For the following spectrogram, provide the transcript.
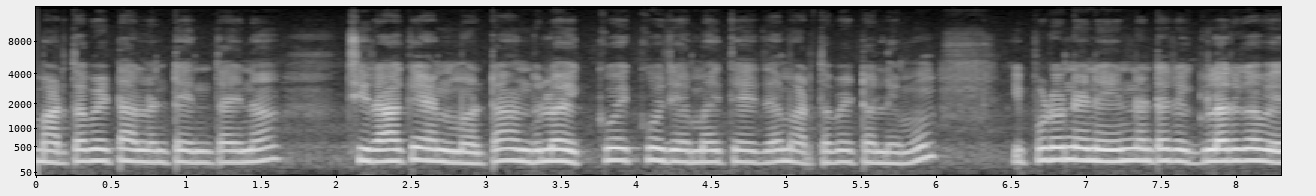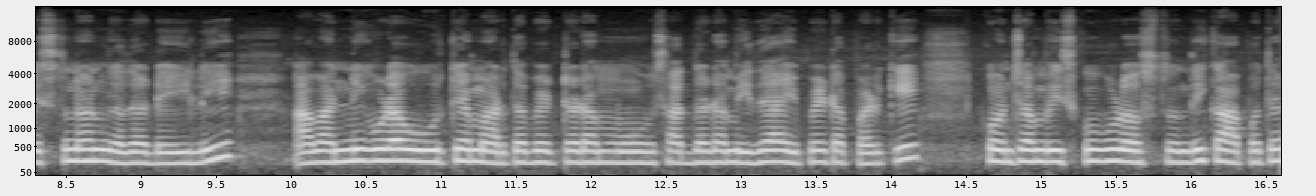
మడత పెట్టాలంటే ఎంతైనా చిరాకే అనమాట అందులో ఎక్కువ ఎక్కువ జమ అయితే అయితే మడత పెట్టలేము. ఇప్పుడు నేను ఏంటంటే రెగ్యులర్గా వేస్తున్నాను కదా డైలీ. అవన్నీ కూడా ఊరికే మడత పెట్టడము సర్దడం ఇదే అయిపోయేటప్పటికి కొంచెం విసుగు కూడా వస్తుంది. కాకపోతే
